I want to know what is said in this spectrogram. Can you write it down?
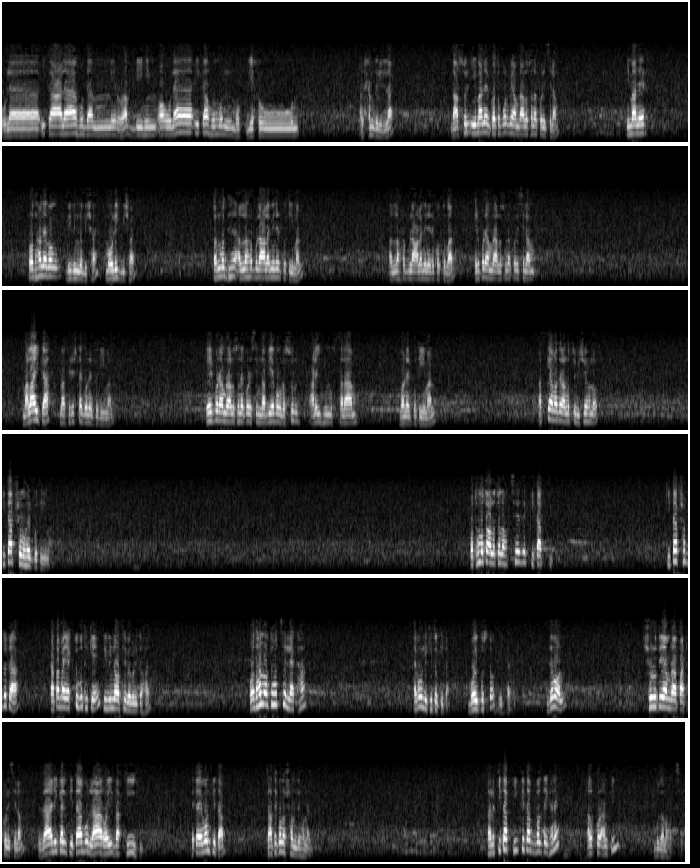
أولئك على هدى من ربهم وأولئك هم المفلحون الحمد لله দার্সুল ইমানের গত পর্বে আমরা আলোচনা করেছিলাম ইমানের প্রধান এবং বিভিন্ন বিষয় মৌলিক বিষয় তন্মধ্যে আল্লাহ রবুল্লা আলমিনের প্রতি ইমান আল্লাহ রবুল্লা আলমিনের কতবাদ এরপরে আমরা আলোচনা করেছিলাম মালাইকা বা ফেরিস্তাগণের প্রতি ইমান এরপরে আমরা আলোচনা করেছি নবী এবং রসুল আলিহিমুসালাম গণের প্রতি ইমান আজকে আমাদের আলোচ্য বিষয় হল কিতাব সমূহের প্রতি ইমান প্রথমত আলোচনা হচ্ছে যে কিতাব কি? কিতাব শব্দটা কাতাবা একটুবু থেকে বিভিন্ন অর্থে ব্যবহৃত হয়। প্রধান অর্থ হচ্ছে লেখা এবং লিখিত কিতাব, বই, পুস্তক ইত্যাদি। যেমন শুরুতে আমরা পাঠ করেছিলাম জালিকাল কিতাবু লা রই বা ফিহি। এটা এমন কিতাব যাতে কোনো সন্দেহ নাই। তাহলে কিতাব কি? কিতাব বলতে এখানে আল কোরআনটি বোঝানো হচ্ছে।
